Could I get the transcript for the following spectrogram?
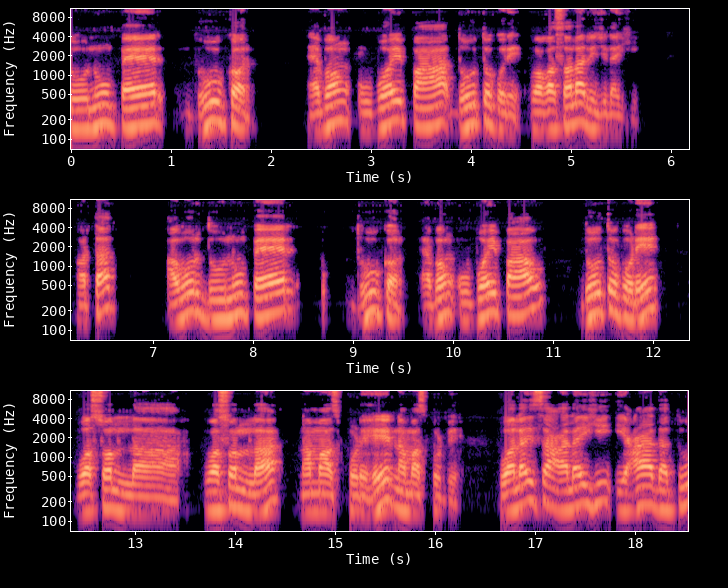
দোনু প্যার ধু কর। এবং উভয় পা দৌত করে ওয়াগাসালা রিজলাইহি অর্থাৎ আবর দুনু পের ধুকর এবং উভয় পাও দৌত করে ওয়াসল্লা ওয়াসল্লা নামাজ পড়ে হে নামাজ পড়বে ওয়ালাইসা আলাইহি ইআদাতু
